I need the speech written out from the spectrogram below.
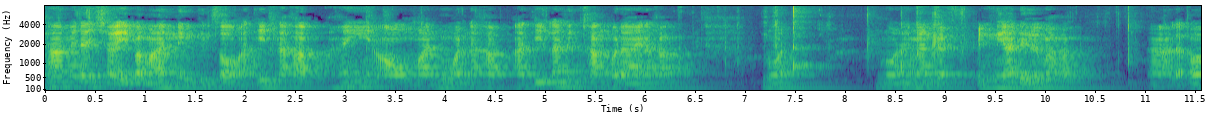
ถ้าไม่ได้ใช้ประมาณ 1-2 อาทิตย์นะครับ ให้เอามานวดนะครับ อาทิตย์ละหนึ่งครั้งก็ได้นะครับ นวดนวดให้มันแบบเป็นเนื้อเดิมอะครับอ่าแล้วก็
